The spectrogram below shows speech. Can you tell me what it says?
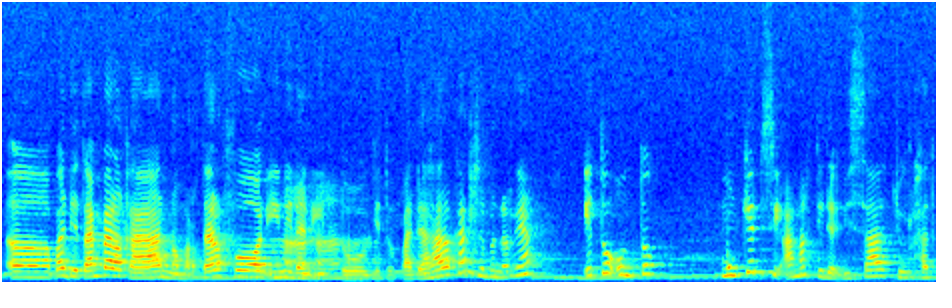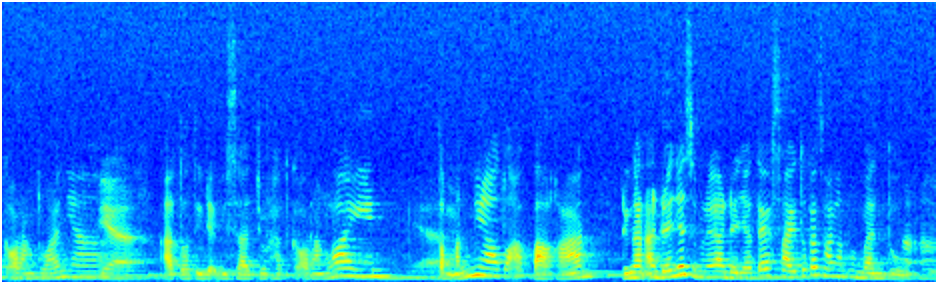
eh, apa ditempel kan nomor telepon ini dan Ah, ah, itu gitu. Padahal kan sebenarnya itu untuk mungkin si anak tidak bisa curhat ke orang tuanya Iya, atau tidak bisa curhat ke orang lain, iya. temennya atau apa kan. Dengan adanya sebenarnya adanya TESA itu kan sangat membantu. Heeh.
